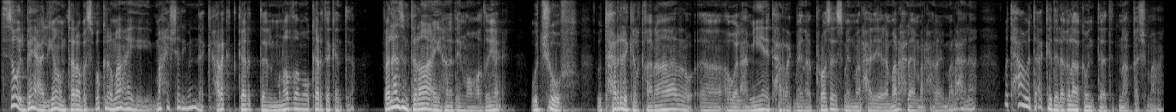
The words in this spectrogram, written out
تسوي البيعه اليوم ترى بس بكرة ما هي ما حيشتري منك. حركه كرت المنظمة وكرتك أنت. فلازم تراعي هذه المواضيع وتشوف وتحرك القرار آه، أو العميل يتحرك بين البروسيس من مرحلة إلى مرحلة مرحلة إلى مرحلة وتحاول تأكد الإغلاق وأنت تتناقش معه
